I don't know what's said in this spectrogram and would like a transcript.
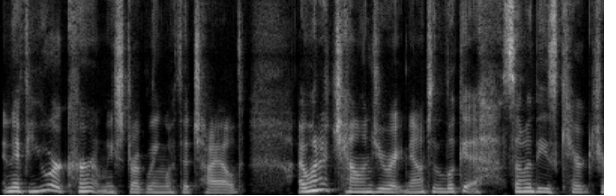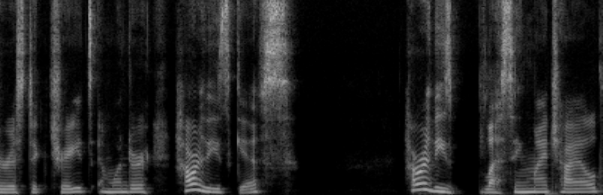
And if you are currently struggling with a child, I want to challenge you right now to look at some of these characteristic traits and wonder how are these gifts? How are these blessing my child?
